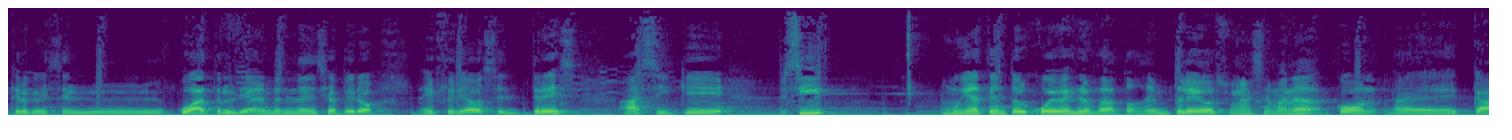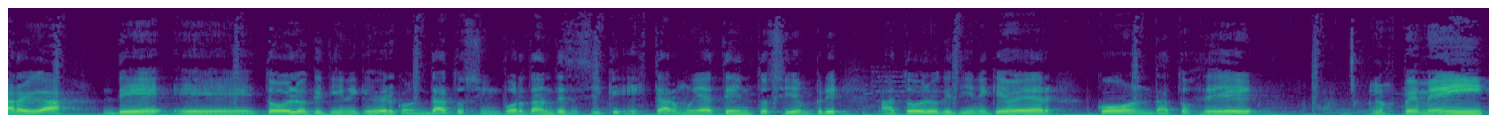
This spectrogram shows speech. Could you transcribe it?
creo que es el 4 el Día de la Independencia, pero el feriado es el 3, así que sí, muy atento el jueves, los datos de empleo, es una semana con eh, carga de eh, todo lo que tiene que ver con datos importantes, así que estar muy atento siempre a todo lo que tiene que ver con datos de los PMI,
